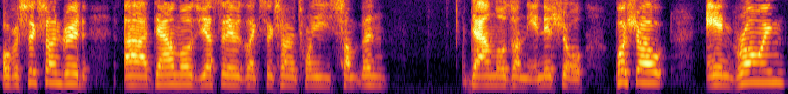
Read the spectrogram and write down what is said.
Over 600 uh, downloads. Yesterday was like 620 something downloads on the initial push out and growing.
